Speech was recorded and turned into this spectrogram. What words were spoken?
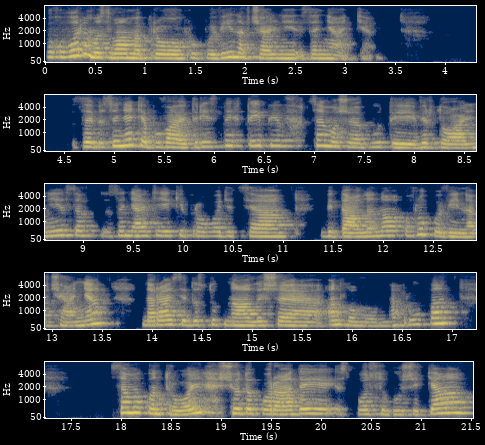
Поговоримо з вами про групові навчальні заняття. За- Заняття бувають різних типів. Це може бути віртуальні заняття, які проводяться віддалено, групові навчання. Наразі доступна лише англомовна група, самоконтроль щодо поради способу життя,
